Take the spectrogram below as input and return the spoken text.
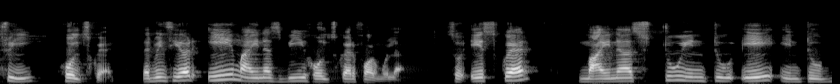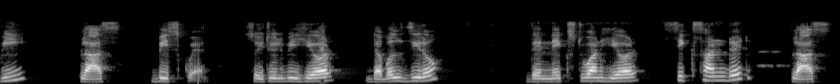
3 whole square that means here a minus b whole square formula so a square minus 2 into a into b plus b square. So it will be here double zero. Then next one here 600 plus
